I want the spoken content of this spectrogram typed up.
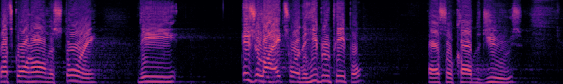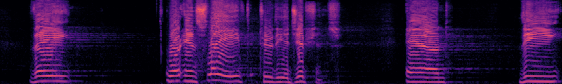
what's going on in this story, the Israelites, or the Hebrew people, also called the Jews, they were enslaved to the Egyptians. And the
